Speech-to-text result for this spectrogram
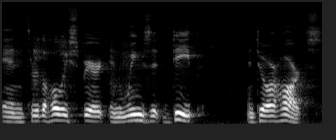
and through the Holy Spirit and wings it deep into our hearts.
